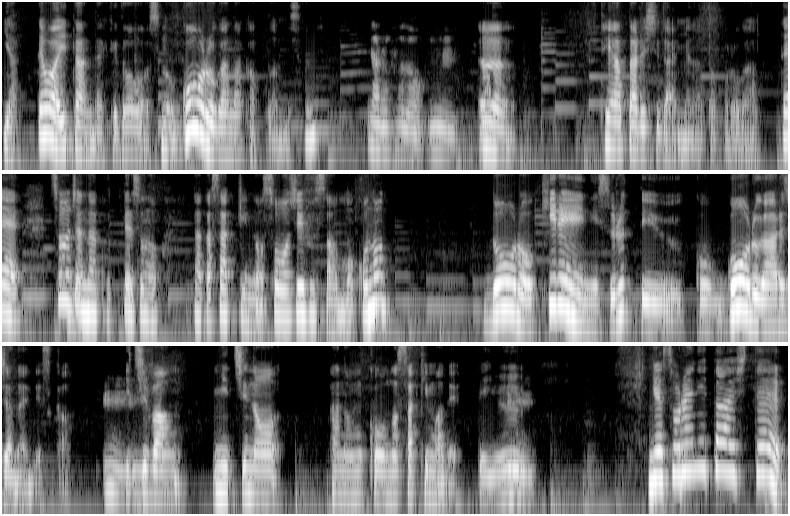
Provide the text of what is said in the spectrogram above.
やってはいたんだけど、そのゴールがなかったんですよね。なるほど。うん。うん。手当たり次第目なところがあって、そうじゃなくて、その、なんかさっきの掃除婦さんも、この道路をきれいにするっていう、こう、ゴールがあるじゃないですか。うんうん一番道の、あの、向こうの先までってういう。んで、それに対して、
